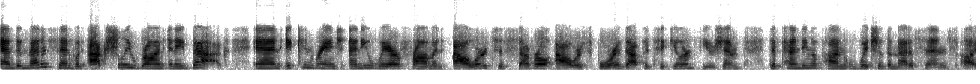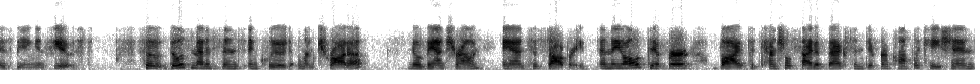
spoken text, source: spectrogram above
and the medicine would actually run in a bag. And it can range anywhere from an hour to several hours for that particular infusion, depending upon which of the medicines uh, is being infused. So those medicines include Lemtrada, Novantrone, and Tysabri. And they all differ by potential side effects and different complications,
